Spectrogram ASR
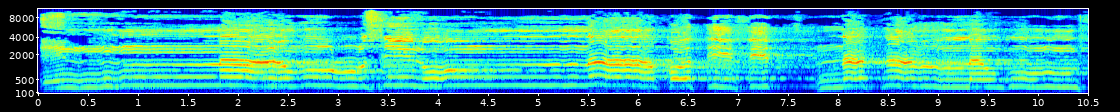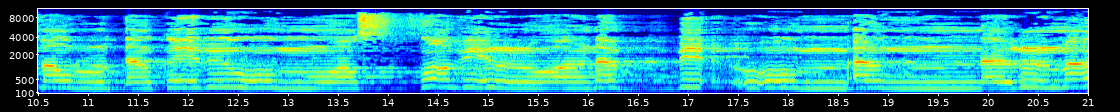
إِنَّا مُرْسِلُو النَّاقَةِ فِتْنَةً لَّهُمْ فَارْتَقِبْهُمْ وَاصْطَبِرْ وَنَبِّئْهُمْ أَنَّ الْمَاءَ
